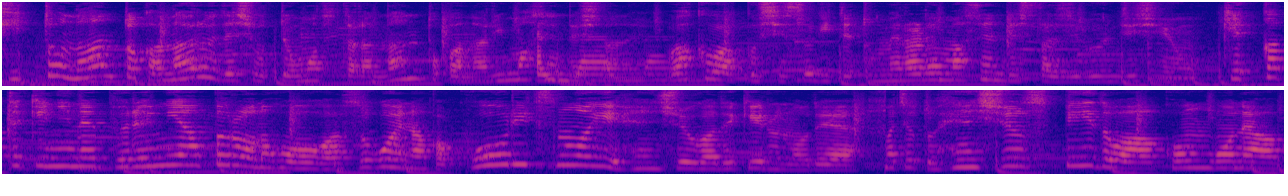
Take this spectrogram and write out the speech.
きっとなんとかなるでしょって思ってたらなんとかなりませんでしたね。ワクワクしすぎて止められませんでした自分自身を。結果的にねプレミアプロの方がすごいなんか効率のいい編集ができるので、まあ、ちょっと編集スピードは今後ね上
